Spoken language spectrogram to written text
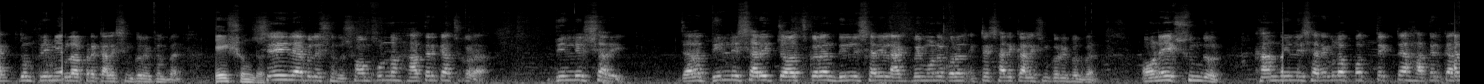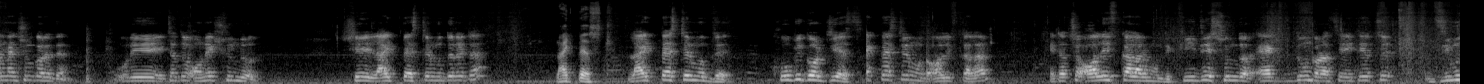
একদম প্রিমিয়াম আপনারা কালেকশন করে ফেলবেন। এই সুন্দর। সেই লেভেলে সুন্দর। সম্পূর্ণ হাতের কাজ করা। দিল্লির শাড়ি। যারা দিল্লির শাড়ি চয়েস করেন দিল্লির শাড়ি লাগবে মনে করেন একটা শাড়ি কালেকশন করে ফেলবেন। অনেক সুন্দর। খান দিল্লির শাড়িগুলো প্রত্যেকটা হাতের কালার মেনশন করে দেন। ওরে এটা তো অনেক সুন্দর। সেই লাইট পেস্টের মধ্যে এটা? লাইট পেস্ট লাইট পেস্টের মধ্যে। খুবই গর্জিয়াস এক পেস্টের মধ্যে অলিভ কালার এটা হচ্ছে অলিভ কালার মধ্যে। কি যে সুন্দর। একদম আছে। এটা হচ্ছে জিমু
